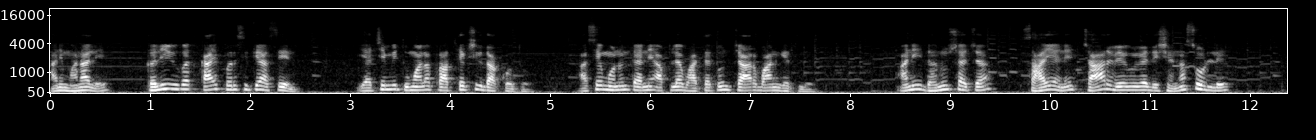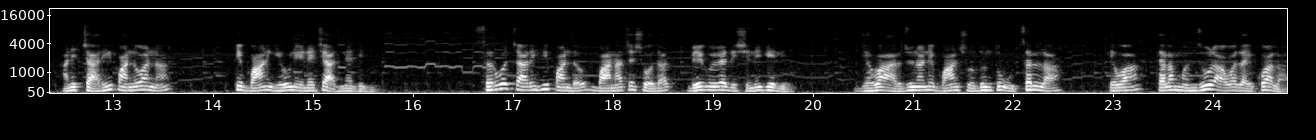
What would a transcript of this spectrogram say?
आणि म्हणाले कलियुगात काय परिस्थिती असेल याचे मी तुम्हाला प्रात्यक्षिक दाखवतो असे म्हणून त्याने आपल्या भात्यातून चार बाण घेतले आणि धनुष्याच्या सहाय्याने चार वेगवेगळ्या दिशेंना सोडले आणि चारही पांडवांना ते बाण घेऊन येण्याची आज्ञा दिली. सर्व चारही पांडव बाणाच्या शोधात वेगवेगळ्या दिशेने गेले. जेव्हा अर्जुनाने बाण शोधून तो उचलला तेव्हा त्याला मंजूळ आवाज ऐकू आला.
